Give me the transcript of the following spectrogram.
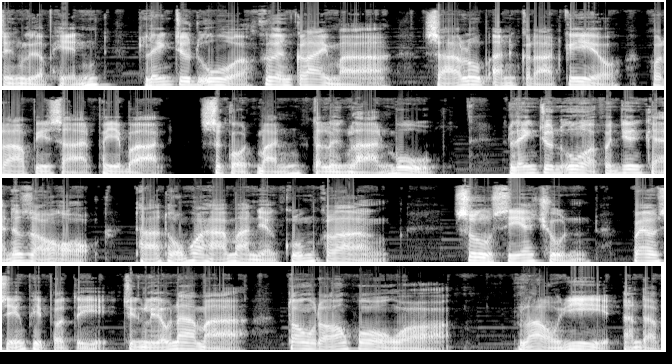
จึงเหลือบเห็น เล้งจุดอ้วเคลื่อนใกล้มา สารูปอันกราดเกี้ยวราวปีศาจพยาบาท สะกดมันตะลึงหลานวูบเล้งจุนอ้วเพิ่นยื่นแขนทั้งสองออก ถาโถมเข้าหามันอย่างคลุ้มคลั่ง สู้เสียฉุน แววเสียงผิดปกติจึงเลี้ยวหน้ามา ต้องร้องโพ่งว่าเล่ายี่อันดับ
